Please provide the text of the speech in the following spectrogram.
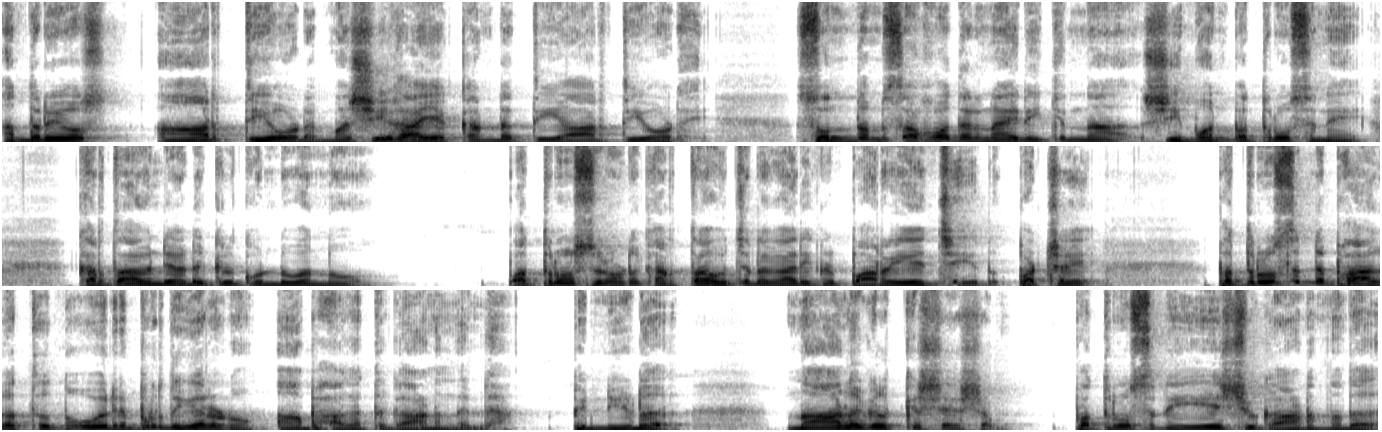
അന്ത്രയോസ് ആർത്തിയോടെ മഷിഹായെ കണ്ടെത്തിയ ആർത്തിയോടെ സ്വന്തം സഹോദരനായിരിക്കുന്ന ഷിമോൻ പത്രോസിനെ കർത്താവിന്റെ അടുക്കൽ കൊണ്ടുവന്നു. പത്രോസിനോട് കർത്താവ് ചില കാര്യങ്ങൾ പറയുകയും ചെയ്തു. പക്ഷേ പത്രോസിന്റെ ഭാഗത്തു നിന്ന് ഒരു പ്രതികരണവും ആ ഭാഗത്ത് കാണുന്നില്ല. പിന്നീട് നാളുകൾക്ക് ശേഷം പത്രോസിനെ യേശു കാണുന്നത്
